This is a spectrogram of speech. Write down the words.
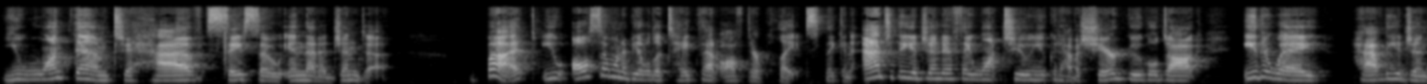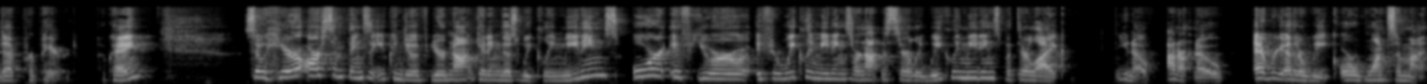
you want them to have say so in that agenda, but you also want to be able to take that off their plates. They can add to the agenda if they want to. You could have a shared Google Doc. Either way, have the agenda prepared. Okay. So here are some things that you can do if you're not getting those weekly meetings or if your if your weekly meetings are not necessarily weekly meetings but they're like, you know, I don't know, every other week or once a month.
